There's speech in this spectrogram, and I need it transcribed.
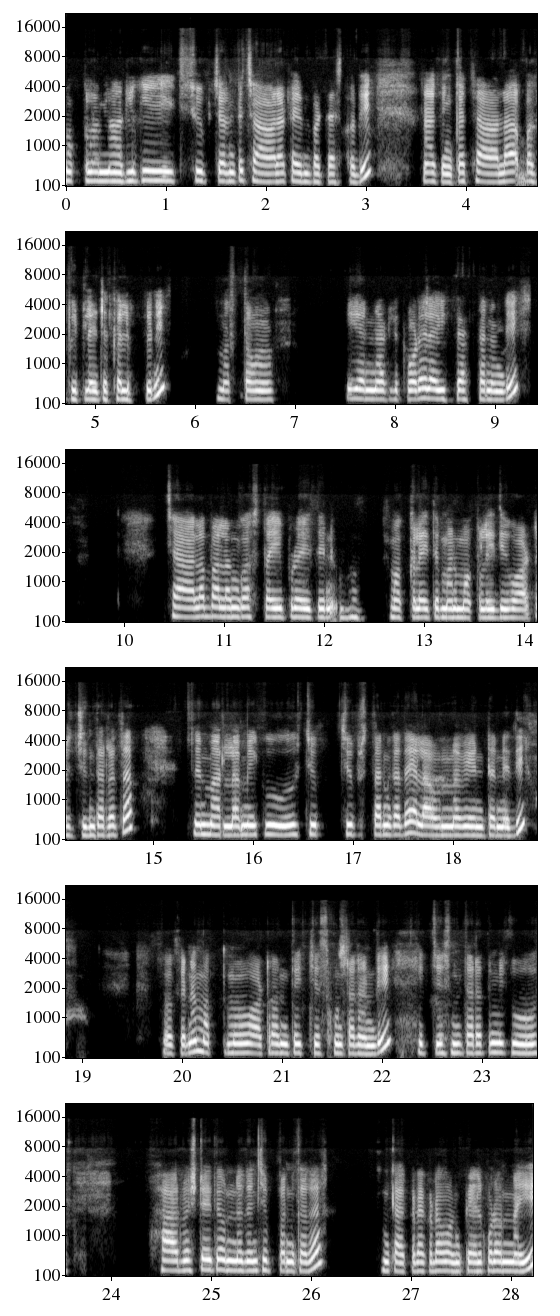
మొక్కలు అన్నాటికి చూపించాలంటే చాలా టైం పట్టేస్తుంది. నాకు ఇంకా చాలా బకెట్లు అయితే కలుపుకుని మొత్తం ఈ అన్నాటికి కూడా ఇలా ఇచ్చేస్తానండి. చాలా బలంగా వస్తాయి ఇప్పుడు అయితే మొక్కలు అయితే మన మొక్కలు ఇది వాటర్ ఇచ్చిన తర్వాత నేను మరలా మీకు చూపిస్తాను కదా ఎలా ఉన్నవి ఏంటనేది. ఓకేనా? మొత్తం వాటర్ అంతా ఇచ్చేసుకుంటానండి. ఇచ్చేసిన తర్వాత మీకు హార్వెస్ట్ అయితే ఉన్నదని చెప్పాను కదా. ఇంకా అక్కడక్కడ వంకాయలు కూడా ఉన్నాయి.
